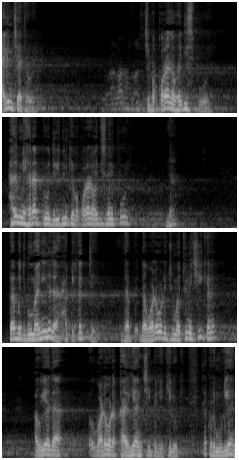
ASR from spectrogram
عالم چا ته وایي چې په قرآن او حدیث پوه هر محراب کې ودرېدونکی په قرآن او حدیث باندې پوه نه دا بدګماني نه ده حقیقت دی دا وړه وړه جوماتونه چی که نه او یا دا وړه وړه قاریان چی په دې کلیو کې دا کوره مولیان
